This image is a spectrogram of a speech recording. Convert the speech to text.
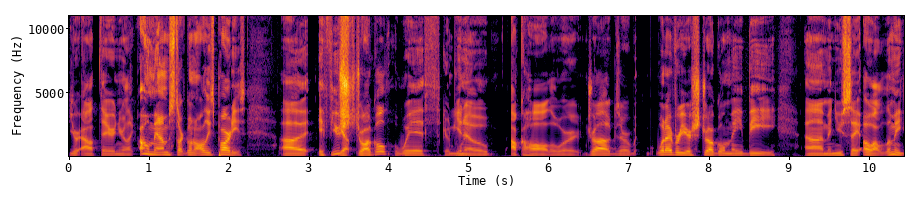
you're out there and you're like, oh man, I'm gonna start going to all these parties. Uh, if you Yep. struggle with, you know, alcohol or drugs or whatever your struggle may be, um, and you say, oh, well, let me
